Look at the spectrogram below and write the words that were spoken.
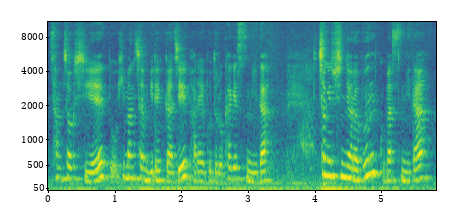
삼척시의 또 희망찬 미래까지 바라보도록 하겠습니다. 시청해주신 여러분 고맙습니다.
